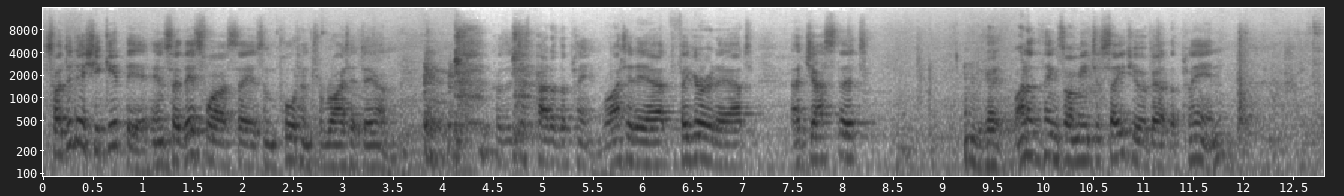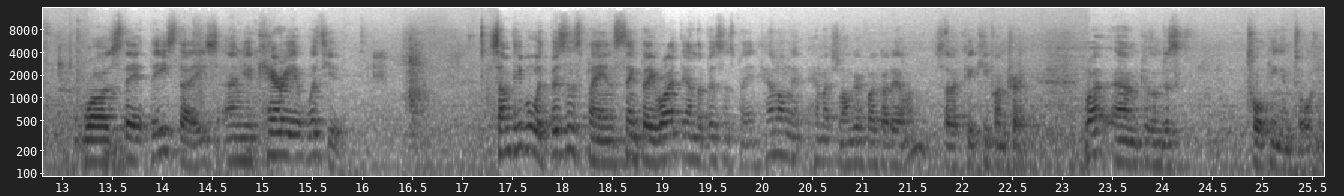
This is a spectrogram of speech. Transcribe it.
So I did actually get there, and so that's why I say it's important to write it down because it's just part of the plan. Write it out, figure it out, adjust it. Okay. One of the things I meant to say to you about the plan was that these days um, you carry it with you. Some people with business plans think they write down the business plan. How long? How much longer have I got, Alan? So I could keep on track. Well, because I'm just talking and talking.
